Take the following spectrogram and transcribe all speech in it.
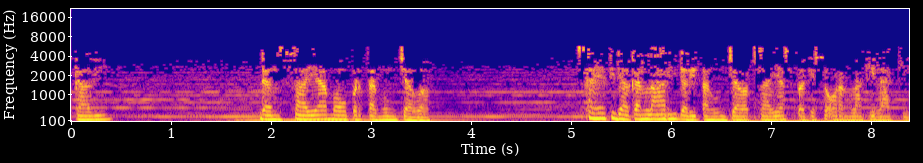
sekali. Dan saya mau bertanggung jawab. Saya tidak akan lari dari tanggung jawab saya sebagai seorang laki-laki.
